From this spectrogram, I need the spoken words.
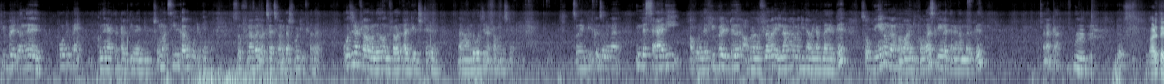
கிளிப் பெல்ட் வந்து போட்டிருப்பேன் கொஞ்ச நேரத்தில் கழட்டிடுவேன் அப்படின்னு சும்மா சீலுக்காக போட்டிருக்கேன் ஸோ ஃப்ளவர் வச்சாச்சு நம்ம கஷ்போட்டி ஃப்ளவர் ஒரிஜினல் ஃப்ளவர் வந்ததும் அந்த ஃப்ளவரை கழட்டி வச்சுட்டு நான் அந்த ஒரிஜினல் ஃப்ளவர் வச்சுருவேன் ஸோ எப்படி இருக்குன்னு சொல்லுங்கள் இந்த saree அப்புறம் இந்த ஹிப் பெல்ட்டு அப்புறம் அந்த ஃப்ளவர் எல்லாமே நம்ம கிட்ட அவைலபிளாக இருக்குது ஸோ வேணுங்கிறவங்க வாங்கிக்கோங்க. ஸ்க்ரீனில் தர நம்பருக்கு ப்ளவுஸ் அடுத்து.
